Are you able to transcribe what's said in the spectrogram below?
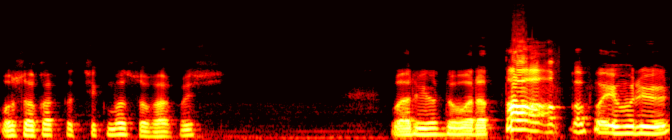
O sokakta çıkmaz sokakmış. Varıyor duvara tak kafayı vuruyor.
